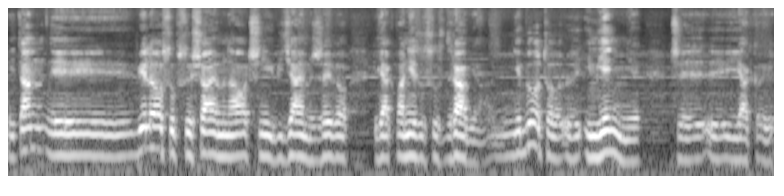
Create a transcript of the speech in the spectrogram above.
I tam y, wiele osób słyszałem naocznie i widziałem żywo, jak Pan Jezus uzdrawia. Nie było to y, imiennie, czy y, jak y,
